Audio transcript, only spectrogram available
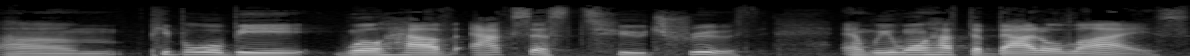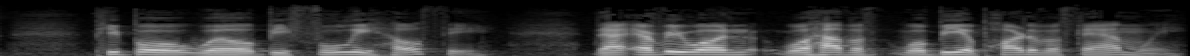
um, people will be will have access to truth, and we won't have to battle lies. People will be fully healthy. That everyone will have a, will be a part of a family.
